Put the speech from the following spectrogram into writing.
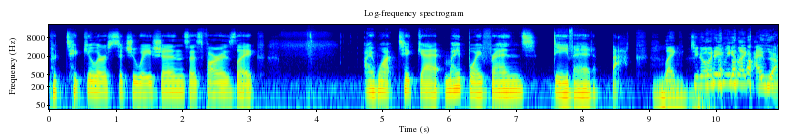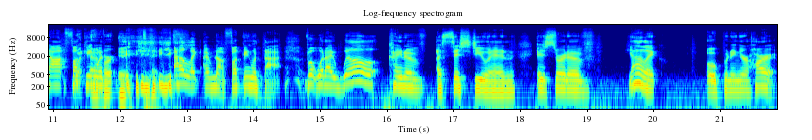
particular situations as far as like I want to get my boyfriend David back. Mm-hmm. Like, do you know what I mean? Like, I'm Yeah. not fucking with. it yeah, like I'm not fucking with that. But what I will kind of assist you in is sort of, yeah, like opening your heart,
